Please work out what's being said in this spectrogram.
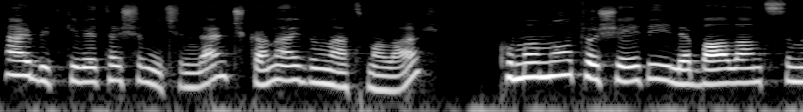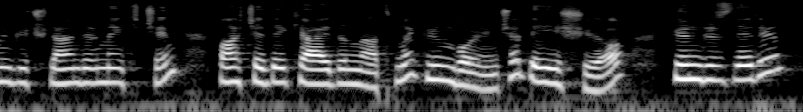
her bitki ve taşın içinden çıkan aydınlatmalar. Kumamoto şehri ile bağlantısını güçlendirmek için bahçedeki aydınlatma gün boyunca değişiyor. Gündüzleri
